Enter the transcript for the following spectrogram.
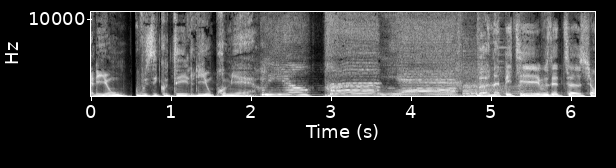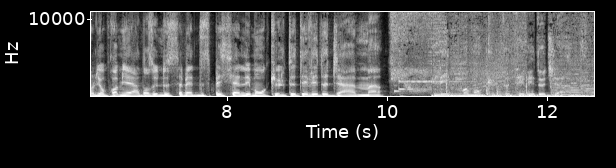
À Lyon, vous écoutez Lyon Première. Bon appétit, vous êtes euh, sur Lyon Première dans une semaine spéciale Les Moments Cultes TV de Jam. Les moments cultes TV de Jam.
